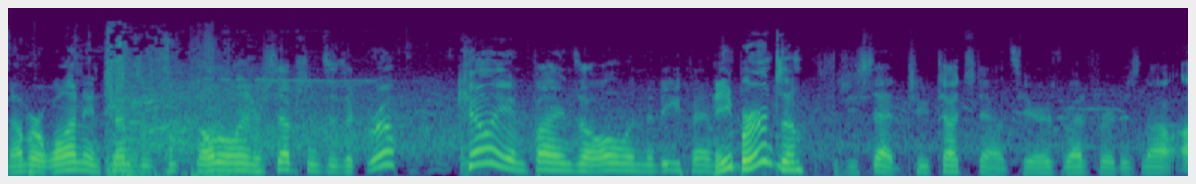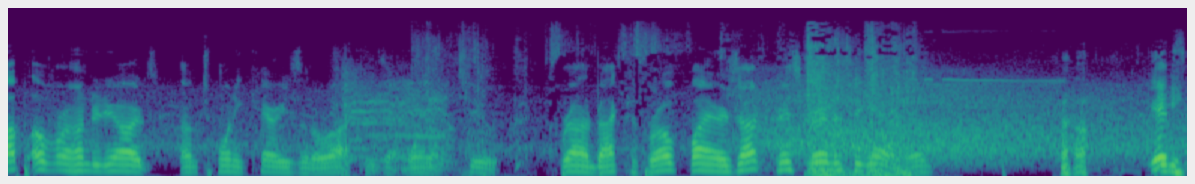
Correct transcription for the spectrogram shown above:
Number one in terms of total interceptions as a group. Killian finds a hole in the defense. He burns them. As you said, two touchdowns here as Redford is now up over 100 yards on 20 carries of the rock. He's at 102. Brown back to throw, fires up. Chris Curtis again. And He, gets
